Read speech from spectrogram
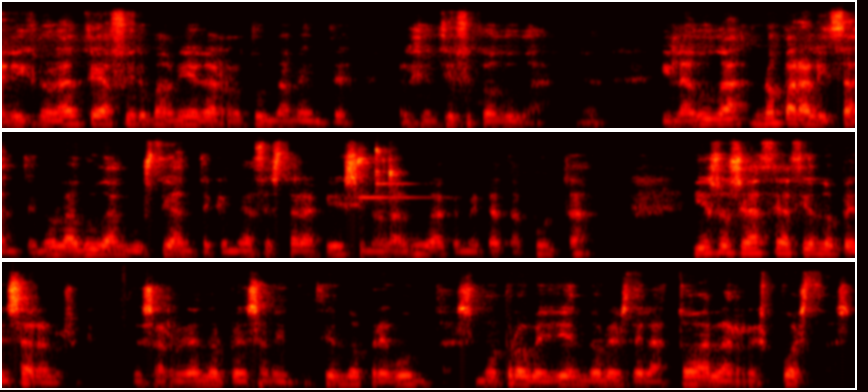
el ignorante afirma o niega rotundamente, el científico duda. Y la duda no paralizante, no la duda angustiante que me hace estar aquí, sino la duda que me catapulta. Y eso se hace haciendo pensar a los equipos, desarrollando el pensamiento, haciendo preguntas, no proveyéndoles de todas las respuestas,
